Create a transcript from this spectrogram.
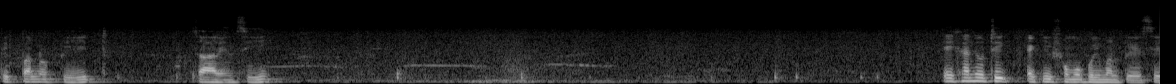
তিপ্পান্ন ফিট চার ইঞ্চি এখানেও ঠিক একই সমপরিমাণ পেয়েছে।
